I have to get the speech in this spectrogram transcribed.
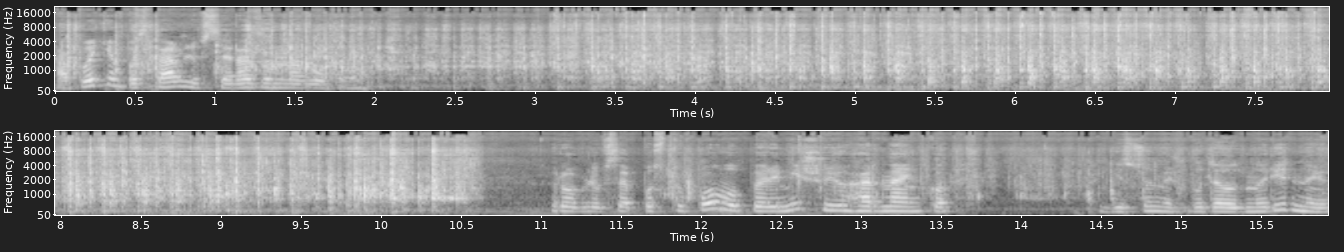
а потім поставлю все разом на вогонь. Роблю все поступово, перемішую гарненько. Тоді суміш буде однорідною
